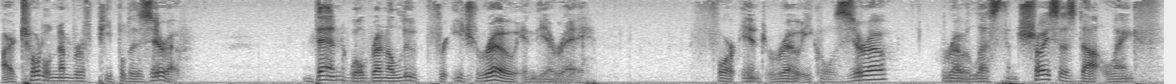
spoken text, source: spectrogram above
our total number of people to zero. Then we'll run a loop for each row in the array. For int row equals zero, row less than choices dot length,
